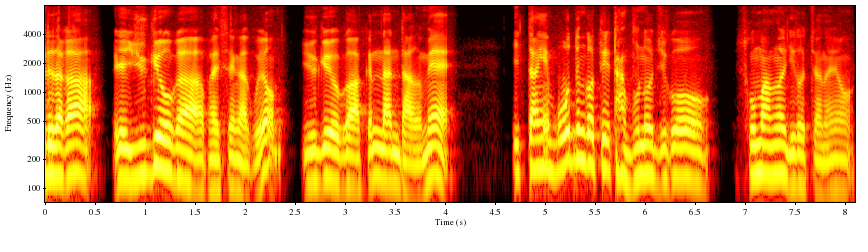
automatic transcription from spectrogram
그러다가 이제 6.25가 발생하고요. 6.25가 끝난 다음에 이 땅의 모든 것들이 다 무너지고 소망을 잃었잖아요.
